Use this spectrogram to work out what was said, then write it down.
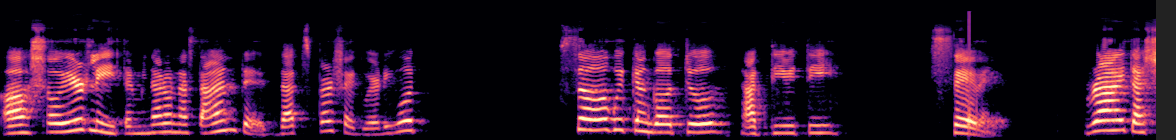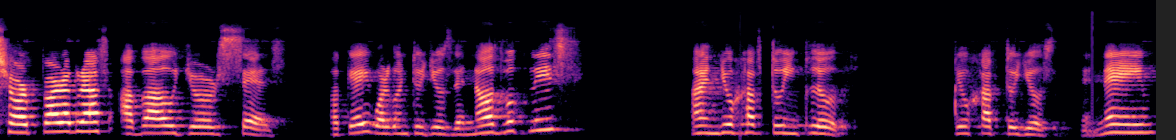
uh, so early. Terminaron hasta antes. That's perfect. Very good. So we can go to activity seven. Write a short paragraph about yourself. Okay, we're going to use the notebook, please. And you have to include you have to use the name,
